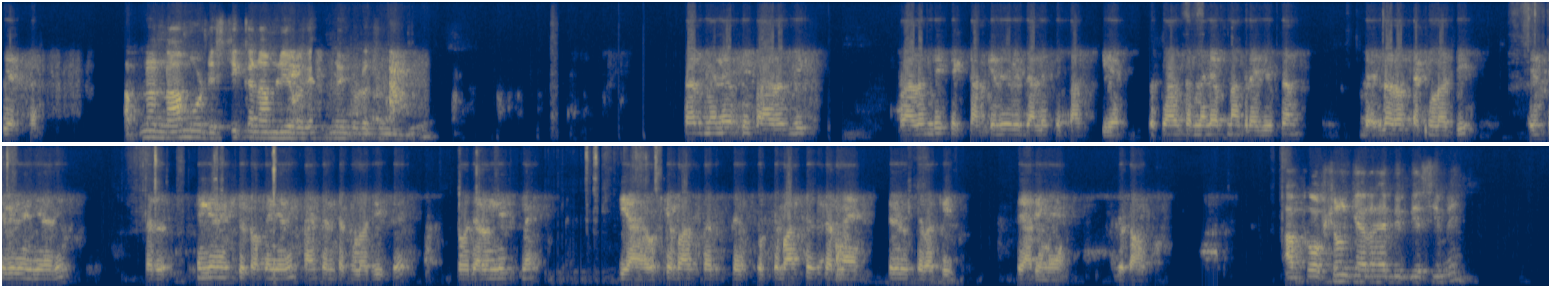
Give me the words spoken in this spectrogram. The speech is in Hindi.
यस सर अपना नाम और डिस्ट्रिक्ट का नाम लिए बगैर अपना इंट्रोडक्शन दीजिए सर मैंने अपनी प्रारंभिक प्रारंभिक शिक्षा केंद्रीय विद्यालय से प्राप्त की है। तो सर मैंने अपना graduation bachelor of technology in civil engineering sir Indian institute of engineering science and technology से 2019 में किया है। उसके बाद सर उसके बाद से सर मैं सिविल सेवा की तैयारी में जुटा हूँ। आपका ऑप्शनल क्या रहा है बीपीएससी में?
